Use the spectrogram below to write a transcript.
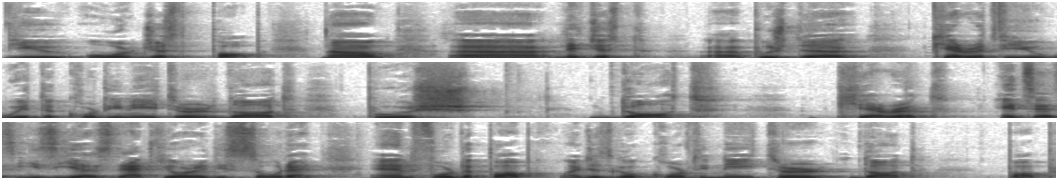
view or just pop. Now, uh, let's just uh, push the carrot view with the coordinator dot push dot carrot. It's as easy as that. You already saw that. And for the pop, I just go coordinator dot pop.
